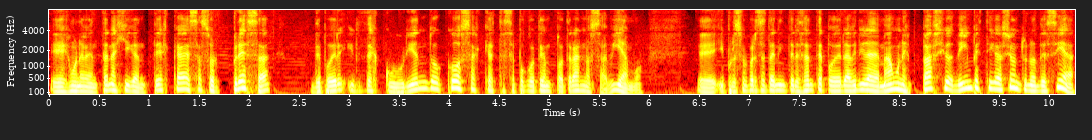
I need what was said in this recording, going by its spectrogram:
es una ventana gigantesca, esa sorpresa de poder ir descubriendo cosas que hasta hace poco tiempo atrás no sabíamos. Eh, y por eso me parece tan interesante poder abrir además un espacio de investigación. Tú nos decías,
